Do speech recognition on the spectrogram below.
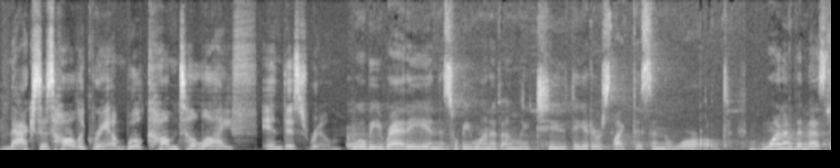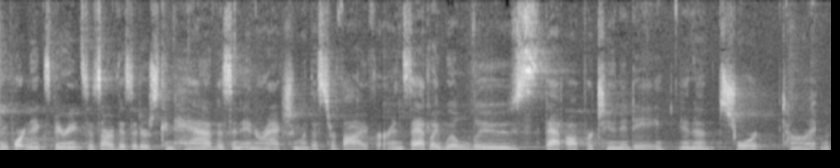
Max's hologram will come to life in this room. We'll be ready, and this will be one of only two theaters like this in the world. One of the most important experiences our visitors can have is an interaction with a survivor, and sadly, we'll lose that opportunity in a short time.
